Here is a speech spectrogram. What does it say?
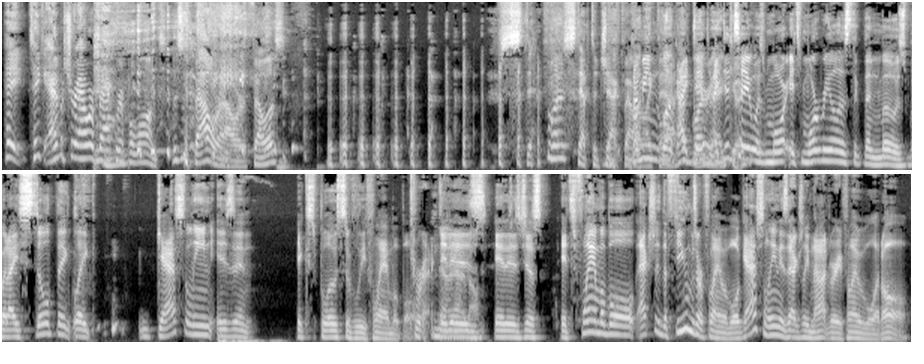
hey, take amateur hour back where it belongs. This is Bauer hour, fellas. step, step to Jack Bauer. I mean, like look. I did. I you. did say it was more. It's more realistic than Moe's, but I still think like gasoline isn't explosively flammable. Correct. It No, not at is. It is just. It's flammable. Actually, the fumes are flammable. Gasoline is actually not very flammable at all.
